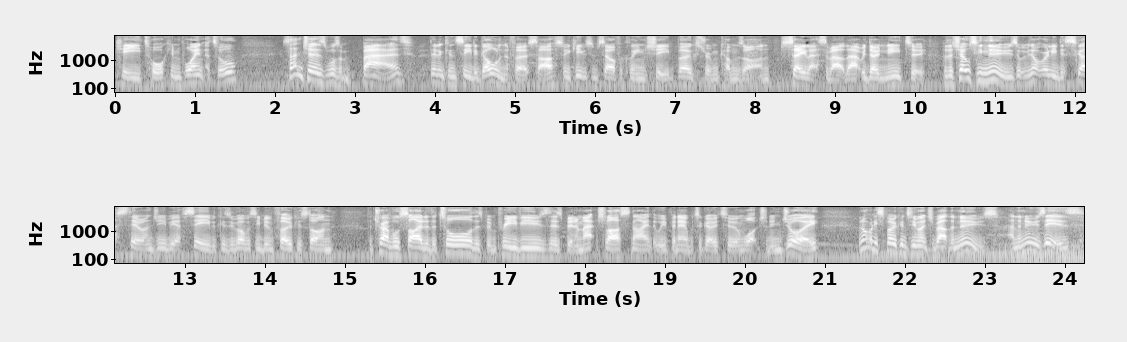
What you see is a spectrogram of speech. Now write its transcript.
key talking point at all. Sanchez wasn't bad. Didn't concede a goal in the first half, so he keeps himself a clean sheet. Bergstrom comes on. Say less about that, we don't need to. But the Chelsea news that we've not really discussed here on GBFC because we've obviously been focused on the travel side of the tour. There's been previews, there's been a match last night that we've been able to go to and watch and enjoy. We've not really spoken too much about the news. And the news is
